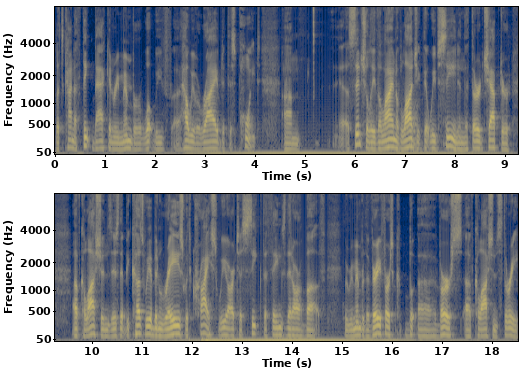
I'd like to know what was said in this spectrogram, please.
let's kind of think back and remember what we've uh, how we've arrived at this point. Um, essentially, the line of logic that we've seen in the third chapter of Colossians is that because we have been raised with Christ, we are to seek the things that are above. We remember the very first uh, verse of Colossians 3.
